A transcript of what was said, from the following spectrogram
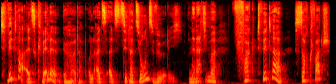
Twitter als Quelle gehört habe und als, als zitationswürdig. Und dann dachte ich immer, fuck Twitter, ist doch Quatsch.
